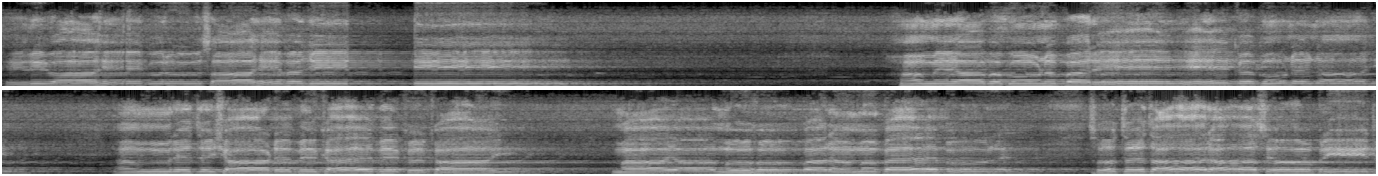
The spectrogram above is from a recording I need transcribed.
ਸ੍ਰੀ ਵਾਹਿਗੁਰੂ ਸਾਹਿਬ ਜੀ ਹਮ ਆਪ ਗੁਣ ਭਰੇ ਏਕ ਗੁਣ ਨਾਹੀ ਅੰਮ੍ਰਿਤ ਛਾੜ ਬਿਖੈ ਬਿਖ ਖਾਈ ਮਾਇਆ ਮੋਹ ਪਰਮ ਪੈ ਸੁਤ ਦਾਰਾ ਸਿਓ ਪ੍ਰੀਤ,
